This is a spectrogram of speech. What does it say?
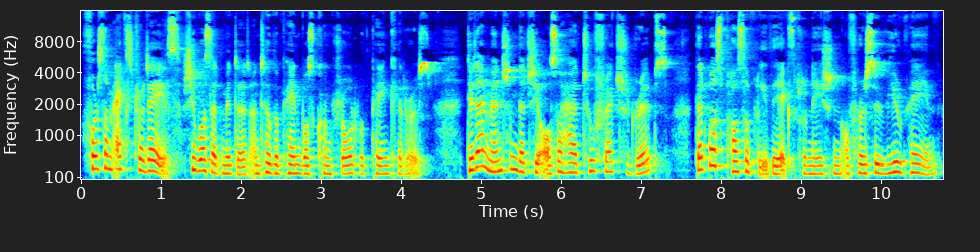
For some extra days, she was admitted until the pain was controlled with painkillers. Did I mention that she also had two fractured ribs? That was possibly the explanation of her severe pain.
